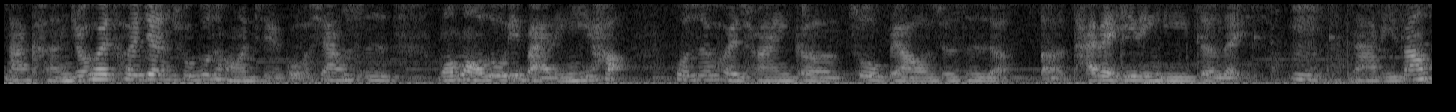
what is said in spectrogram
那可能就会推荐出不同的结果，像是某某路一百零一号，或是回传一个坐标，就是呃台北一零一这类的。嗯，那比方，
